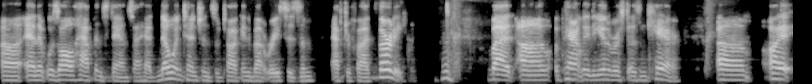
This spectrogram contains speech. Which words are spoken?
Uh, and it was all happenstance. I had no intentions of talking about racism after 5.30 but uh, apparently the universe doesn't care um, I,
